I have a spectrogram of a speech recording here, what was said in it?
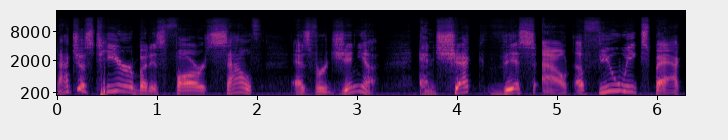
Not just here, but as far south as Virginia. And check this out. A few weeks back,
